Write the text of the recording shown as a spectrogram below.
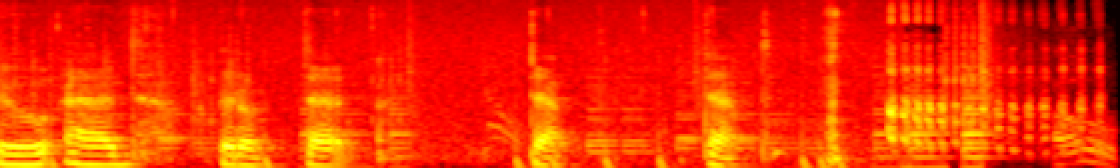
to add a bit of that depth. Depth. oh.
